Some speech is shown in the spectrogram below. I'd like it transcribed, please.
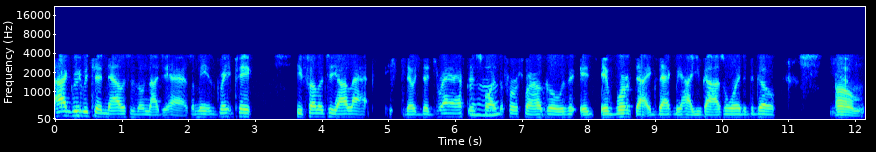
I agree with your analysis on Najee Harris. I mean, it's a great pick. He fell into your lap. The the draft, as far as Mhm. the first round goes, it, it it worked out exactly how you guys wanted it to go. Yeah. Um,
